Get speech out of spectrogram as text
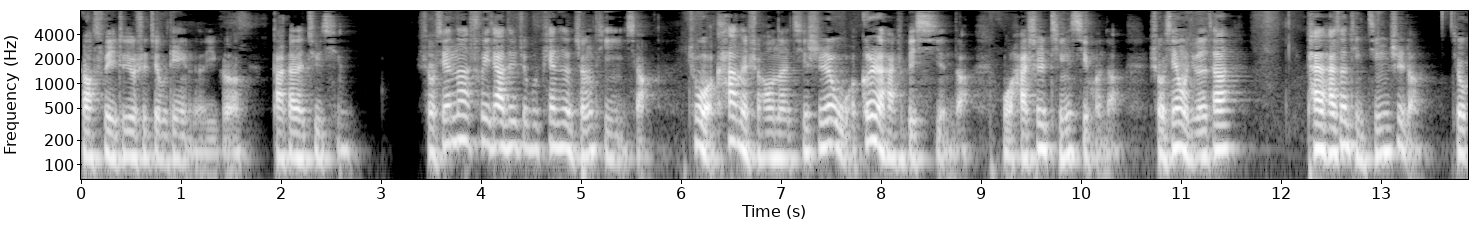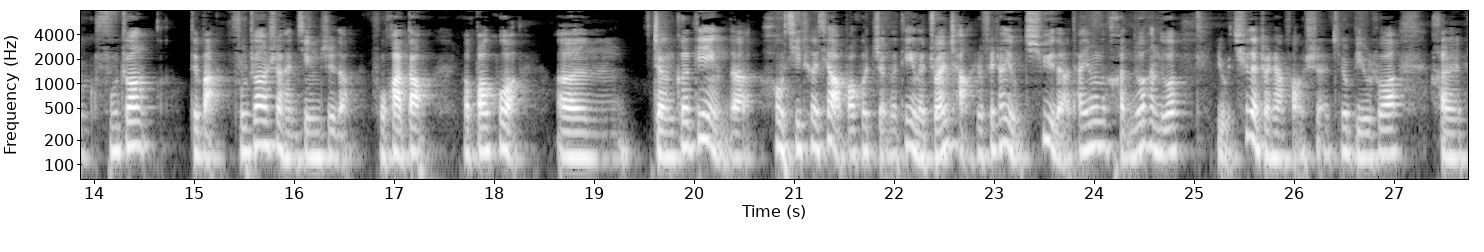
然后，所以这就是这部电影的一个大概的剧情。首先呢，说一下对这部片子的整体印象。就我看的时候呢，其实我个人还是被吸引的，我还是挺喜欢的。首先，我觉得他拍的还算挺精致的，就服装，对吧？服装是很精致的，服化道。包括，嗯，整个电影的后期特效，包括整个电影的转场是非常有趣的。他用了很多很多有趣的转场方式，就比如说很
